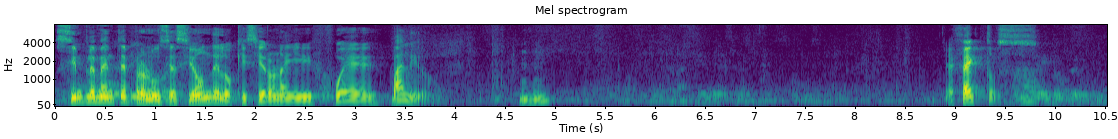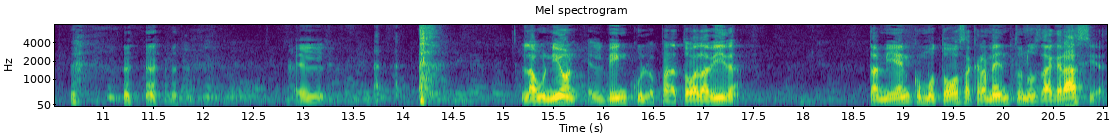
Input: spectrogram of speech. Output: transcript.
Simplemente pronunciación de lo que hicieron ahí fue válido. Efectos. El- la unión, el vínculo para toda la vida. También, como todo sacramento, nos da gracia.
